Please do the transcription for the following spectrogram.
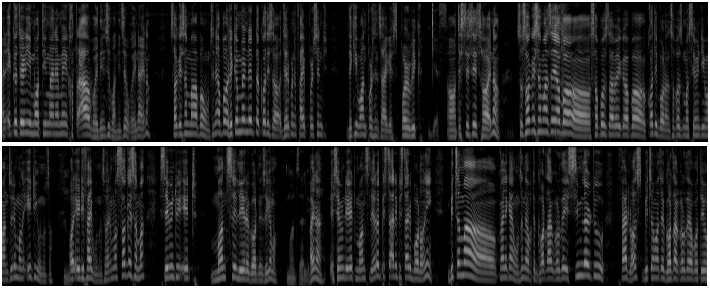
अनि एकैचोटि म तिन महिनामै खतरा भइदिन्छु भन्ने चाहिँ होइन होइन। सकेसम्म अब हुन्छ नि अब रिकमेन्डेड त कति छ? जेरो पोइन्ट फाइभ पर्सेन्टदेखि वान पर्सेन्ट छ आई गेस पर विक त्यस्तै त्यस्तै छ होइन? सो सकेसम्म चाहिँ अब सपोज तपाईँको अब कति बढाउनु सपोज म सेभेन्टी वान छु नि मलाई एटी हुनु छ अरू एटी फाइभ हुनु छ भने म सकेसम्म सेभेन टु एट मन्थ्स चाहिँ लिएर गरिदिन्छु क्या म। मजाले होइन? सेभेन टु एट मन्थ्स लिएर बिस्तारै बिस्तारै बढाउने बिचमा कहिले काहीँ हुन्छ नि अब त्यो गर्दा गर्दै सिमिलर टु फ्याट लस बिचमा चाहिँ गर्दा गर्दै अब त्यो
